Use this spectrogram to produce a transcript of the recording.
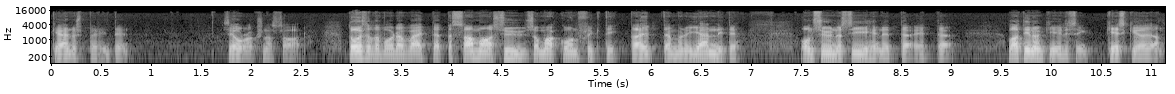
käännösperinteen seurauksena saadaan. Toisaalta voidaan väittää, että sama syy, sama konflikti tai tämmöinen jännite on syynä siihen, että, että latinankielisen keskiajan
